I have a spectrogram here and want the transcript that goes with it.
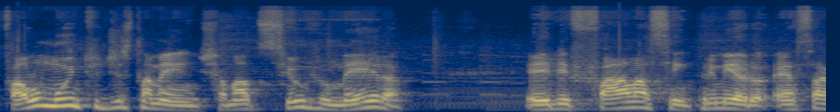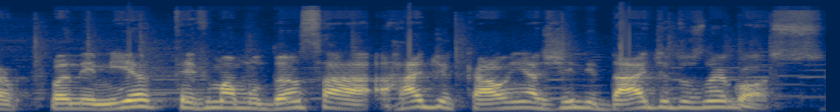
falo muito disso também, chamado Silvio Meira. Ele fala assim: primeiro, essa pandemia teve uma mudança radical em agilidade dos negócios,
